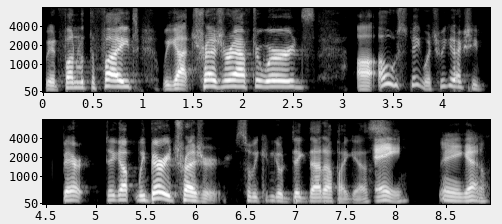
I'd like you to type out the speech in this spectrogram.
we had fun with the fight. We got treasure afterwards. Uh, oh, speaking which, we could actually bear, dig up. We buried treasure, so we can go dig that up. I guess. Hey, there you go.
